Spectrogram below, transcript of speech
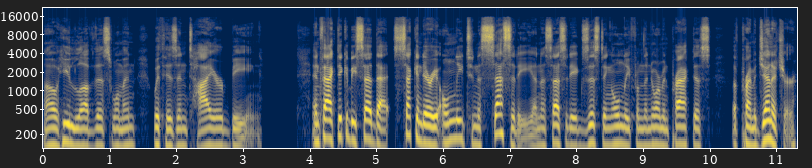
Oh, he loved this woman with his entire being. In fact, it could be said that secondary only to necessity, a necessity existing only from the Norman practice of primogeniture,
